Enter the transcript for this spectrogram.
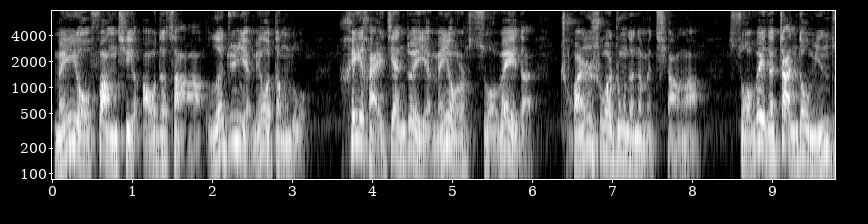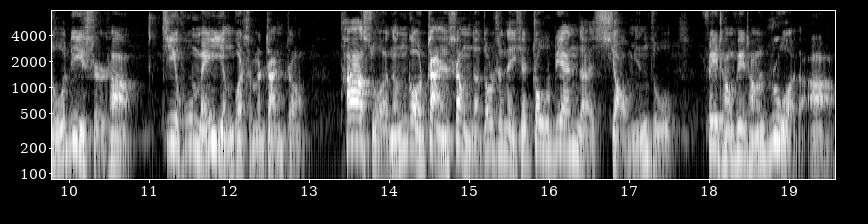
没有放弃敖德萨啊，俄军也没有登陆，黑海舰队也没有所谓的传说中的那么强啊，所谓的战斗民族历史上几乎没赢过什么战争。他所能够战胜的都是那些周边的小民族，非常非常弱的啊，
